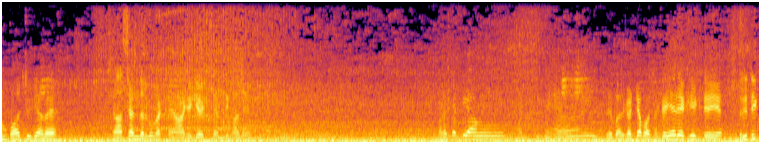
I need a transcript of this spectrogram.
हम पहुँच चुके हैं हमें। यहाँ से अंदर को कटते हैं आगे गेट से हम दिखाते हैं। भड़कटिया में चुके हैं। ये भरकटिया पहुँच सकते हैं। ये देख देखिए ये ऋतिक।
